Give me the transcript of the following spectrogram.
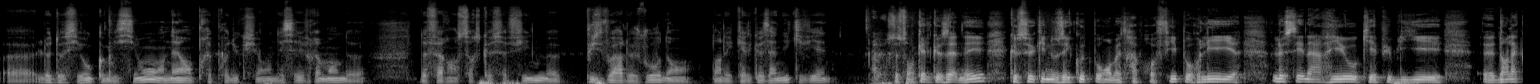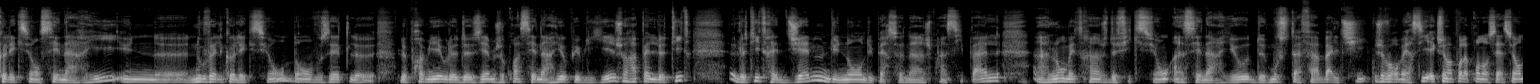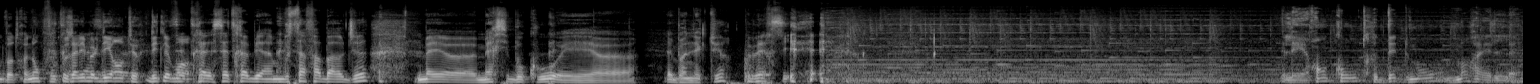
euh, le dossier aux commissions. On est en pré-production. On essaie vraiment de, faire en sorte que ce film puisse voir le jour dans les quelques années qui viennent. Alors, ce sont quelques années que ceux qui nous écoutent pourront mettre à profit pour lire le scénario qui est publié euh, dans la collection Scénarii, une euh, nouvelle collection dont vous êtes le, premier ou le deuxième, je crois, scénario publié. Je rappelle le titre. Le titre est Jem, du nom du personnage principal, un long métrage de fiction, un scénario de Mustapha Balchi. Je vous remercie. Excusez-moi pour la prononciation de votre nom. Vous allez me le dire en turc. Dites-le moi. C'est très, bien, Mustapha Balchi. Mais euh, merci beaucoup et. Et bonne lecture. Merci. Les rencontres d'Edmond Morel.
